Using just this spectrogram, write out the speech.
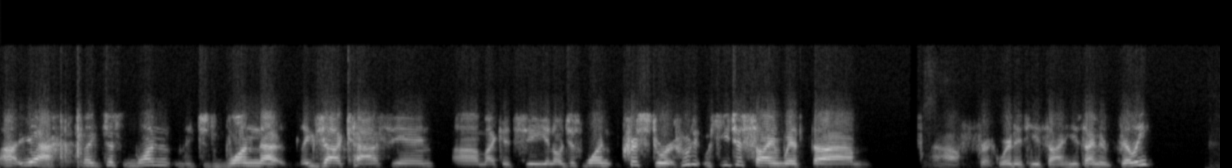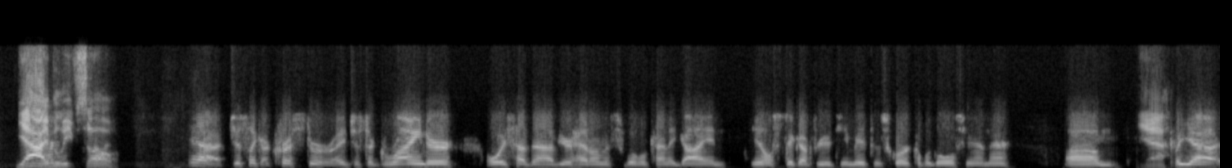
uh, yeah, like just one, just one that like Zack Kassian. Um, I could see, you know, just one Chris Stewart. Who did he just signed with? Um, oh frick, where did he sign? He signed in Philly. Yeah, I believe so. Yeah, just like a Chris Stewart, right? Just a grinder. Always have to have your head on a swivel kind of guy, and you know, stick up for your teammates and score a couple goals here and there. Um, yeah. But yeah,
